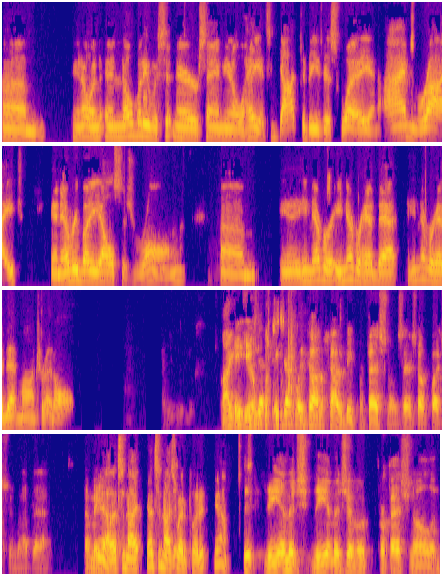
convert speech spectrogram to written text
um, you know and and nobody was sitting there saying you know hey it's got to be this way and i'm right and everybody else is wrong um, he never he never had that he never had that mantra at all I, he, he, he, definitely taught us how to be professionals. There's no question about that. I mean, yeah, that's a nice that's a nice the, way to put it. Yeah, the, the image the image of a professional and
